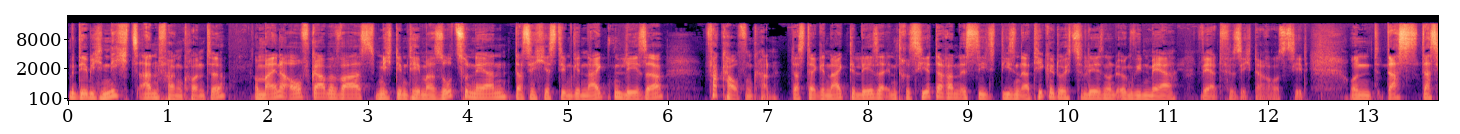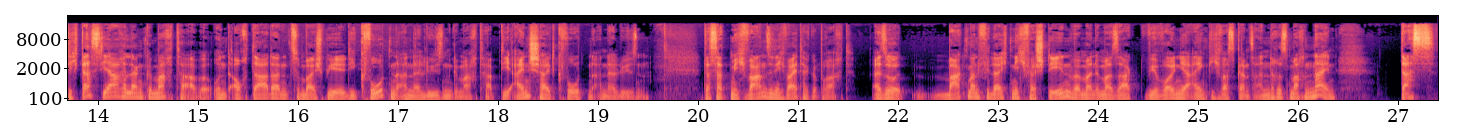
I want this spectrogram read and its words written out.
mit dem ich nichts anfangen konnte. Und meine Aufgabe war es, mich dem Thema so zu nähern, dass ich es dem geneigten Leser verkaufen kann. Dass der geneigte Leser interessiert daran ist, diesen Artikel durchzulesen und irgendwie einen Mehrwert für sich daraus zieht. Und das, dass ich das jahrelang gemacht habe und auch da dann zum Beispiel die Quotenanalysen gemacht habe, die Einschaltquotenanalysen, das hat mich wahnsinnig weitergebracht. Also mag man vielleicht nicht verstehen, wenn man immer sagt, wir wollen ja eigentlich was ganz anderes machen. Nein, das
